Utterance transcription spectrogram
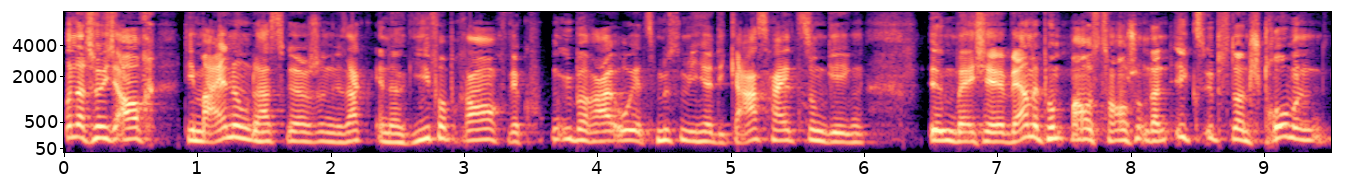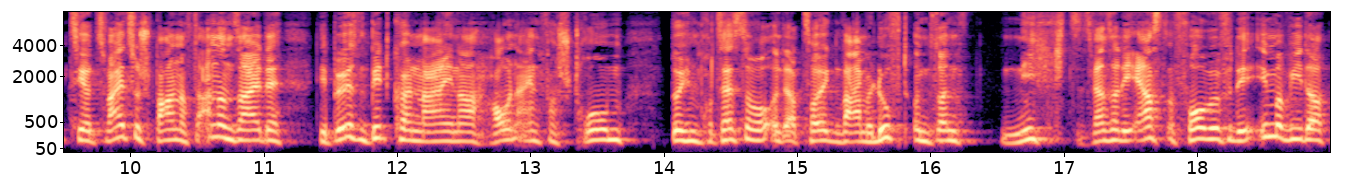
Und natürlich auch die Meinung, du hast ja schon gesagt, Energieverbrauch. Wir gucken überall, oh, jetzt müssen wir hier die Gasheizung gegen irgendwelche Wärmepumpen austauschen, um dann XY Strom und CO2 zu sparen. Auf der anderen Seite, die bösen Bitcoin-Miner hauen einfach Strom durch den Prozessor und erzeugen warme Luft und sonst nichts. Das wären so die ersten Vorwürfe, die immer wieder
